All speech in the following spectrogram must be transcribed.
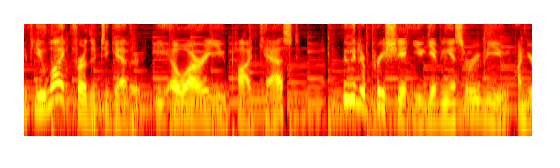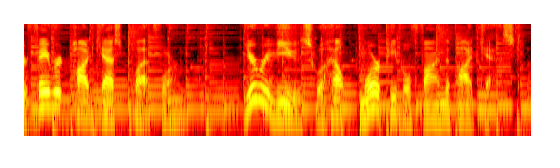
If you like Further Together, the ORAU podcast, we would appreciate you giving us a review on your favorite podcast platform. Your reviews will help more people find the podcast.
